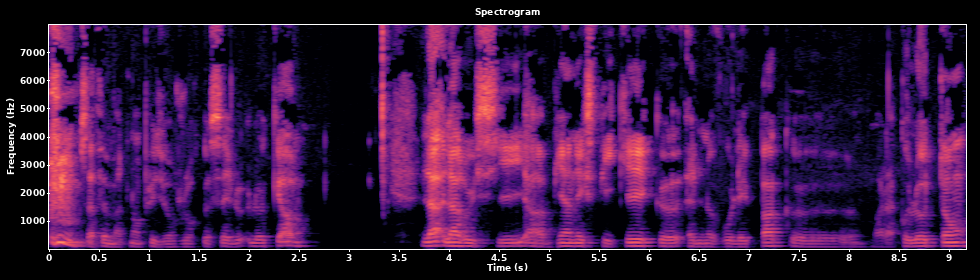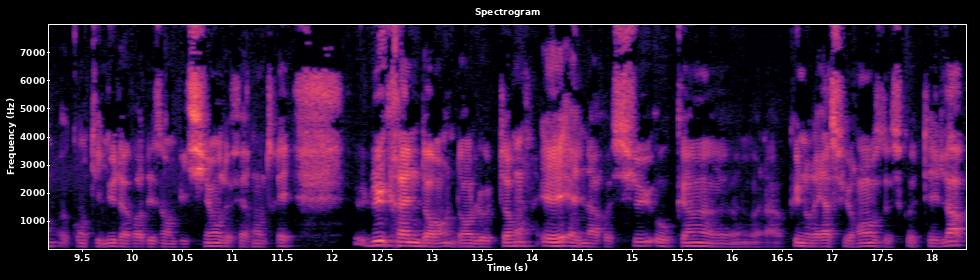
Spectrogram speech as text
Ça fait maintenant plusieurs jours que c'est le, cas. La, Russie a bien expliqué qu'elle ne voulait pas que, l'OTAN continue d'avoir des ambitions de faire entrer l'Ukraine dans, l'OTAN et elle n'a reçu aucun, euh, voilà, aucune réassurance de ce côté-là.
